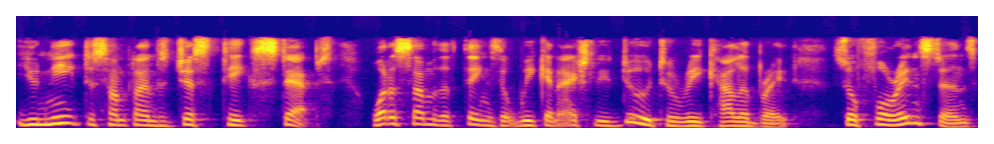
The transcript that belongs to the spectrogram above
you need to sometimes just take steps what are some of the things that we can actually do to recalibrate? So, for instance,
